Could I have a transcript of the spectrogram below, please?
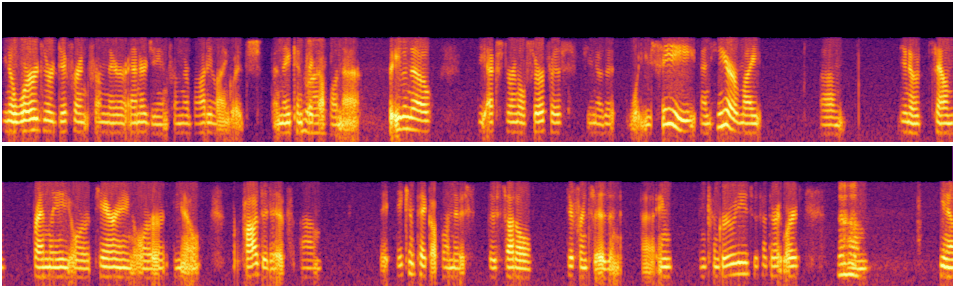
you know, words are different from their energy and from their body language and they can pick Right. up on that. But even though the external surface, you know, that what you see and hear might um you know, sound friendly or caring or, you know, or positive, um they they can pick up on those those subtle differences and uh, in, incongruities. Is that the right word? Uh-huh. Um, you know,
